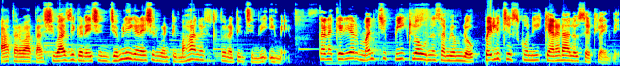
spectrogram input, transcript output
ఆ తర్వాత శివాజీ గణేశన్ జమినీ గణేశన్ వంటి మహానటులతో నటించింది ఈమె. తన కెరియర్ మంచి పీక్లో ఉన్న సమయంలో పెళ్ళి చేసుకుని కెనడాలో సెటిల్ అయింది.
